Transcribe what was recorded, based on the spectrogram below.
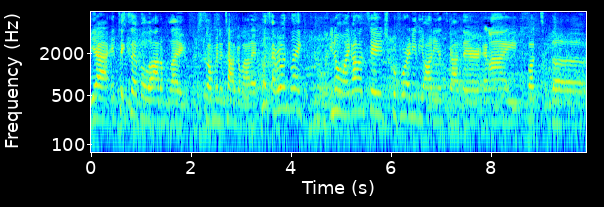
Yeah, it takes up a lot of life, so I'm gonna talk about it. Plus, everyone's like, you know, I got on stage before any of the audience got there, and I fucked the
